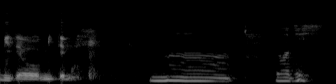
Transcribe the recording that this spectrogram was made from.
ビデオを見てます。うんでは実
